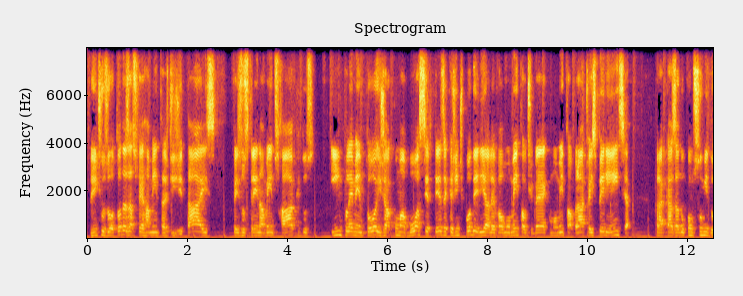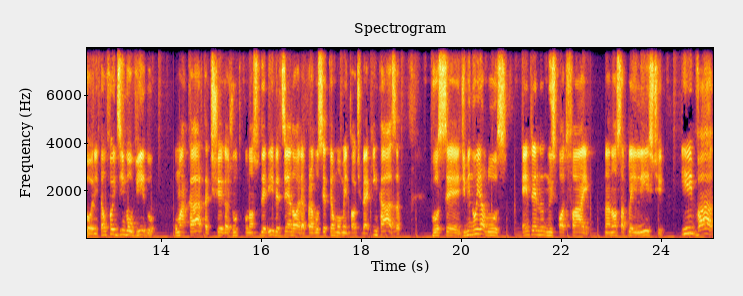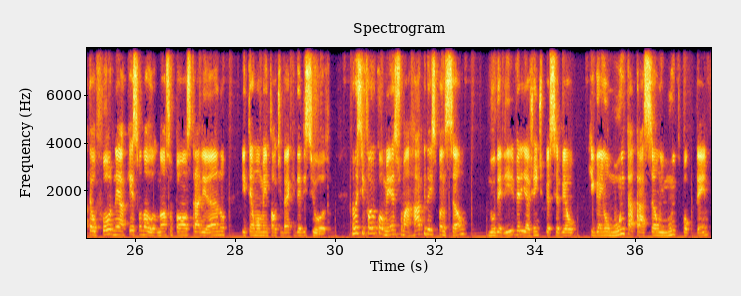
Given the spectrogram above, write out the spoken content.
A gente usou todas as ferramentas digitais, fez os treinamentos rápidos e implementou e já com uma boa certeza que a gente poderia levar o momento Outback, o momento Abratio, a experiência para a casa do consumidor. Então foi desenvolvido uma carta que chega junto com o nosso delivery dizendo, olha, para você ter um momento Outback em casa, você diminui a luz, entre no Spotify, na nossa playlist e vá até o forno e aqueça o nosso pão australiano e tenha um momento Outback delicioso. Então esse foi o começo, uma rápida expansão no delivery e a gente percebeu que ganhou muita atração em muito pouco tempo.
